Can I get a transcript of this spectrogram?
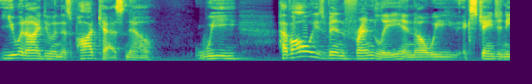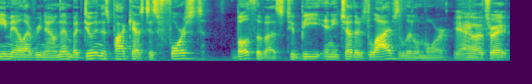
you and I doing this podcast now, we have always been friendly and uh, we exchange an email every now and then, but doing this podcast has forced both of us to be in each other's lives a little more Yeah, that's right.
